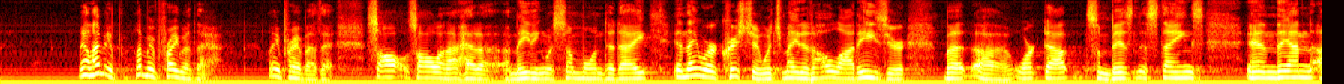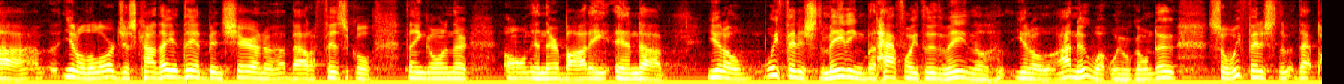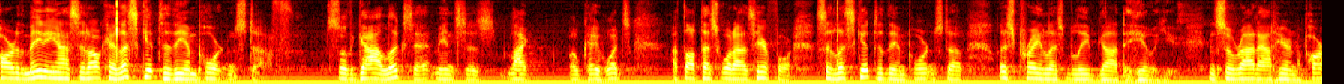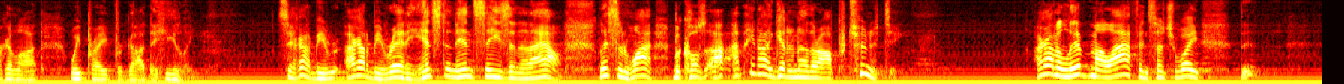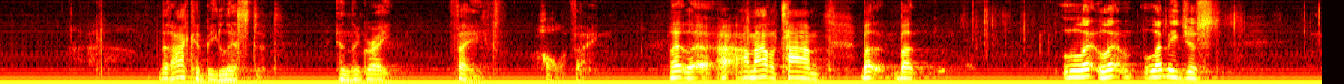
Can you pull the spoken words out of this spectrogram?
Man, let me, let me pray with that. Let me pray about that. Saul, Saul and I had a, a, meeting with someone today, and they were a Christian, which made it a whole lot easier, but uh, worked out some business things. And then, uh, you know, the Lord just kind of, they, they had been sharing about a physical thing going in there, on in their body. And, uh, you know, we finished the meeting, but halfway through the meeting, you know, I knew what we were going to do. So we finished the, that part of the meeting, and I said, okay, let's get to the important stuff. So the guy looks at me and says, like, okay, what's, I thought that's what I was here for. So let's get to the important stuff. Let's pray and let's believe God to heal you. And so right out here in the parking lot, we prayed for God to heal him. See, I gotta be I gotta be ready, instant in season and out. Listen, why? Because I, I may not get another opportunity. I gotta live my life in such a way that, that I could be listed in the great faith hall of fame. I'm out of time. But, but let, let, let me just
